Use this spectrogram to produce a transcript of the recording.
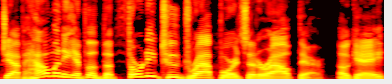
Jeff, how many of the 32 draft boards that are out there, okay,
